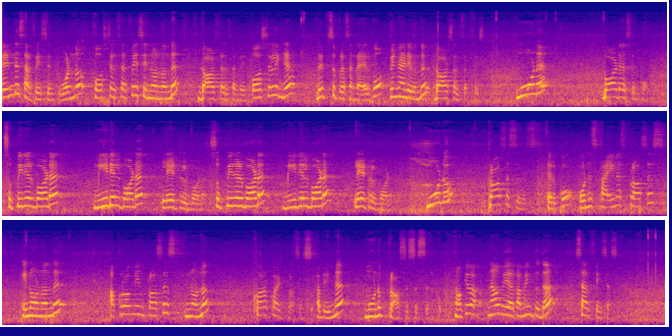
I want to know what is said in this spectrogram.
ரெண்டு சர்ஃபேஸ் இருக்குது ஒன்று கோஸ்டல் சர்ஃபேஸ் இன்னொன்று வந்து டார்சல் சர்ஃபேஸ் கோஸ்டல் இங்கே ரிப்ஸ் ப்ரெசென்ட் ஆகிருக்கும் பின்னாடி வந்து டார்சல் சர்ஃபேஸ் மூணு பார்டர்ஸ் இருக்கும். Superior border medial border lateral border superior border medial border lateral border மூணு ப்ராசஸஸ் இருக்கும். ஒன்று ஸ்பைனஸ் ப்ராசஸ் இன்னொன்று வந்து அக்ரோமியன் ப்ராசஸ் இன்னொன்று கொரக்காய்ட் ப்ராசஸ் அப்படின்னு மூணு ப்ராசஸஸ் இருக்கும். ஓகேவா now we are coming to the surfaces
